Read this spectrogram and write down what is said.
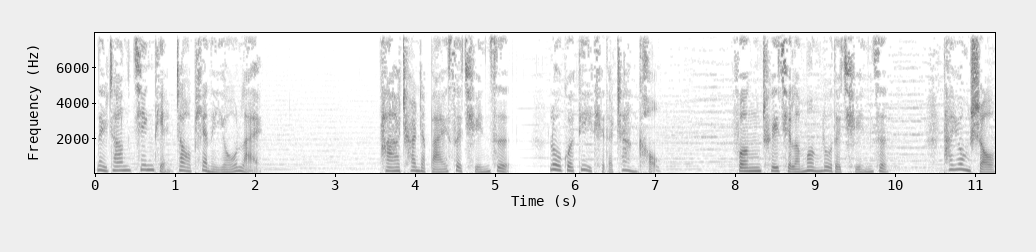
那张经典照片的由来。她穿着白色裙子。路过地铁的站口，风吹起了梦露的裙子，她用手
